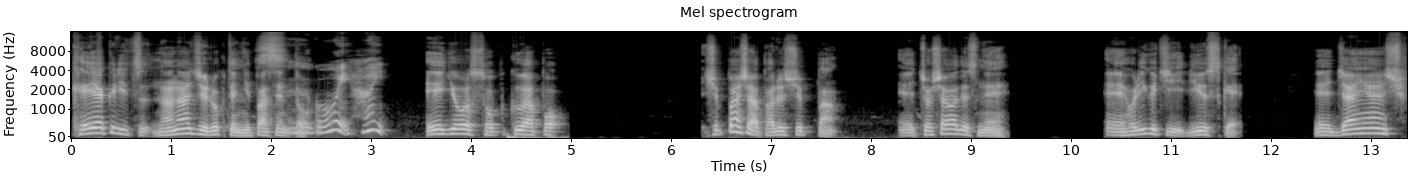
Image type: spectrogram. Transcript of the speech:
契約率す76.2%、ごい。はい。営業即アポ。出版社はパル出版。えー著者はですね、えー堀口隆介。えージャイアン出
